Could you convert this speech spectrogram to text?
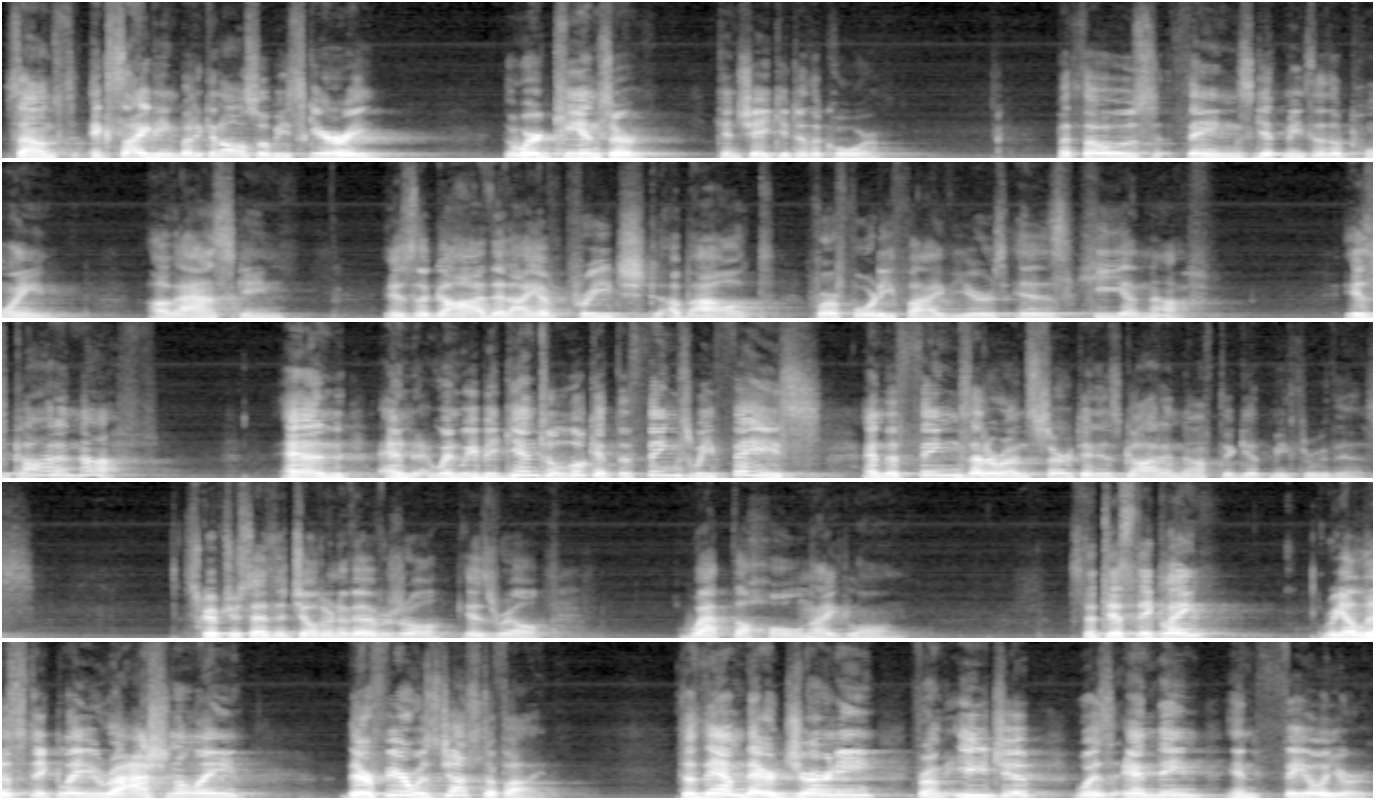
sounds exciting, but it can also be scary. The word cancer can shake you to the core. But those things get me to the point of asking is the God that I have preached about for 45 years, is he enough? Is God enough? And, and when we begin to look at the things we face and the things that are uncertain, is God enough to get me through this? Scripture says the children of Israel, Israel wept the whole night long. Statistically, realistically, rationally, their fear was justified. To them, their journey from Egypt was ending in failure.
